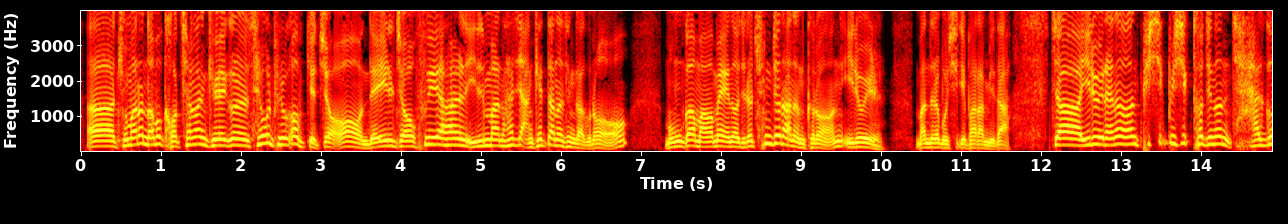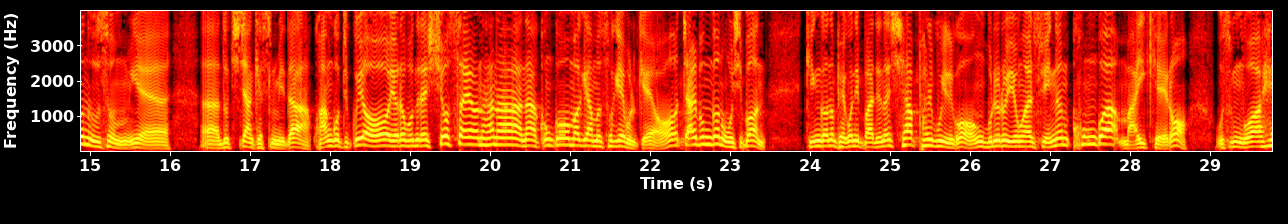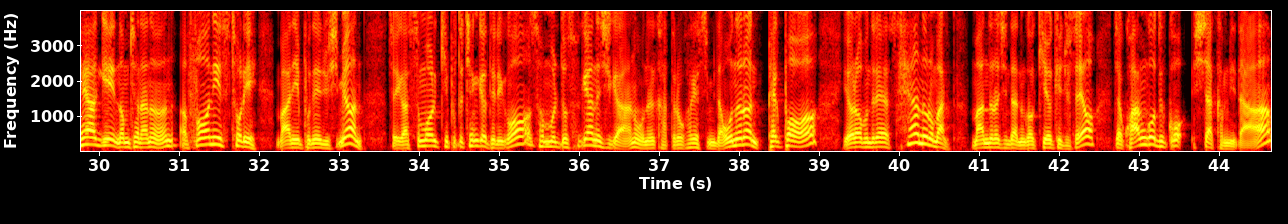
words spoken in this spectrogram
아, 주말은 너무 거창한 계획을 세울 필요가 없겠죠. 어, 내일 저 후회할 일만 하지 않겠다는 생각으로 몸과 마음의 에너지를 충전하는 그런 일요일 만들어 보시기 바랍니다. 자, 일요일에는 피식피식 터지는 작은 웃음, 예, 아, 놓치지 않겠습니다. 광고 듣고요. 여러분들의 쇼 사연 하나하나 꼼꼼하게 한번 소개해 볼게요. 짧은 건 50원, 긴 거는 100원이 빠지는 샵8910 무료로 이용할 수 있는 콩과 마이K로 웃음과 해학이 넘쳐나는 funny story 많이 보내주시면 저희가 small gift 챙겨드리고 선물도 소개하는 시간 오늘 갖도록 하겠습니다. 오늘은 100% 여러분들의 사연으로만 만들어진다는 거 기억해 주세요. 자, 광고 듣고 시작합니다.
